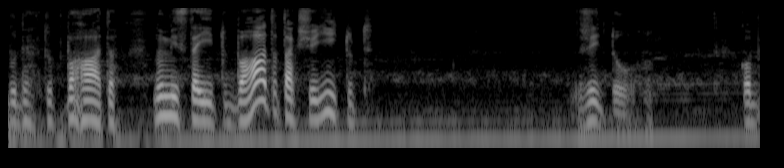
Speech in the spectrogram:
Буде тут багато. Ну, міста їй тут багато, так що їй тут жить довго. Коб...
